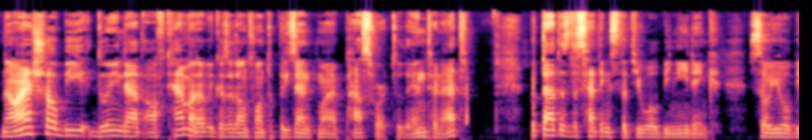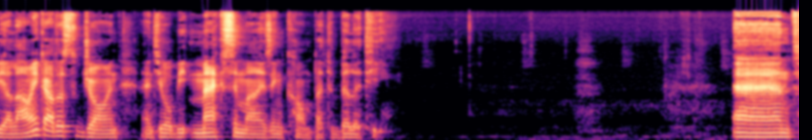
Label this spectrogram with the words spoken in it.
Now I shall be doing that off camera because I don't want to present my password to the internet, but that is the settings that you will be needing. So you will be allowing others to join and you will be maximizing compatibility. And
